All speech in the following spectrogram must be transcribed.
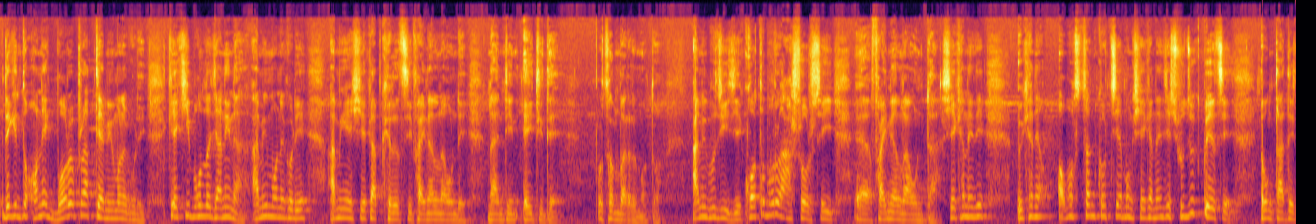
এটা কিন্তু অনেক বড় প্রাপ্তি আমি মনে করি। কে কী বলল জানি না। আমি মনে করি, আমি এশিয়া কাপ খেলেছি ফাইনাল রাউন্ডে নাইনটিন এইটিতে প্রথমবারের মতো। আমি বুঝি যে কত বড় আসর সেই ফাইনাল রাউন্ডটা সেখানে যে, ওইখানে অবস্থান করছে এবং সেখানে যে সুযোগ পেয়েছে এবং তাদের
